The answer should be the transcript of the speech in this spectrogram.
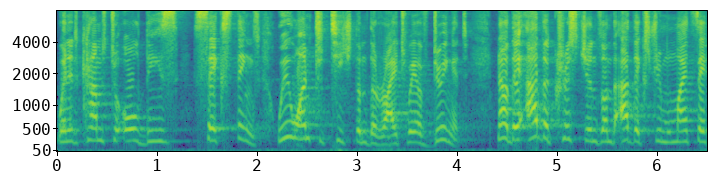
when it comes to all these sex things? We want to teach them the right way of doing it. Now, there are other Christians on the other extreme who might say,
